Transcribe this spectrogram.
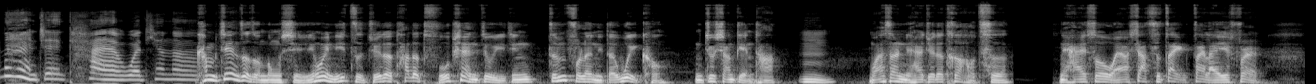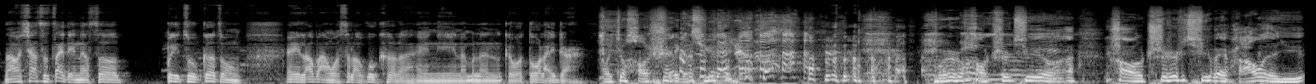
那这太我天呐，看不见这种东西，因为你只觉得它的图片就已经征服了你的胃口，你就想点它。嗯。完事儿你还觉得特好吃，你还说我要下次再再来一份儿，然后下次再点的时候备注各种，哎，老板我是老顾客了，哎，你能不能给我多来点儿？我就好吃这个蛆，不是说好吃蛆，好吃区被爬过的鱼，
